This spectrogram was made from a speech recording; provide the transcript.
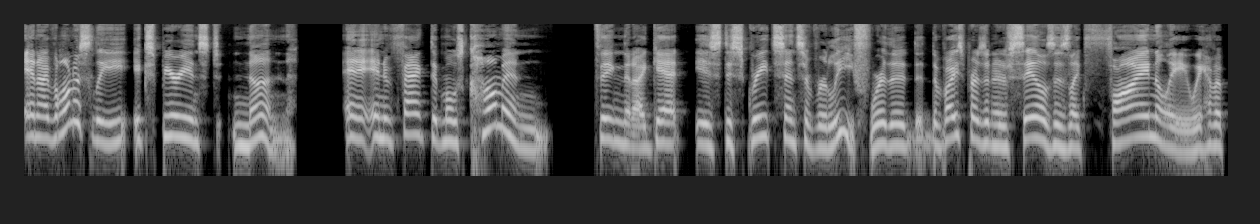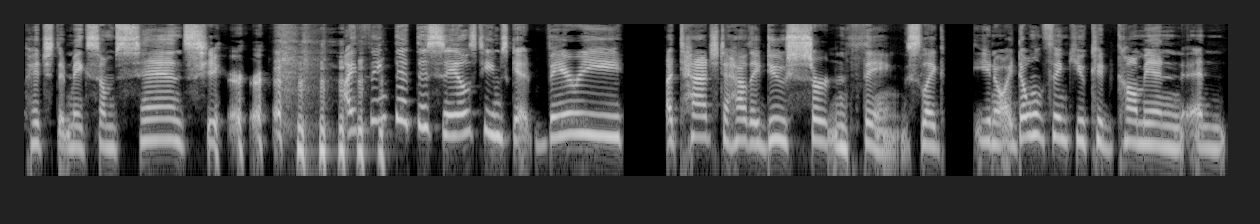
And I've honestly experienced none. And, and in fact, the most common thing that I get is this great sense of relief where the, the, the, vice president of sales is like, finally, we have a pitch that makes some sense here. I think that the sales teams get very attached to how they do certain things. Like, you know, I don't think you could come in and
